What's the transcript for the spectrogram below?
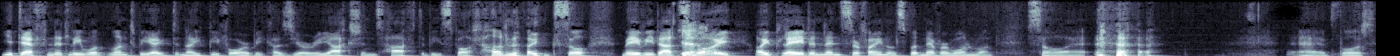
you definitely won't want to be out the night before because your reactions have to be spot on. Like so, maybe that's yeah. why I played in Leinster finals but never won one. So, uh, uh, but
